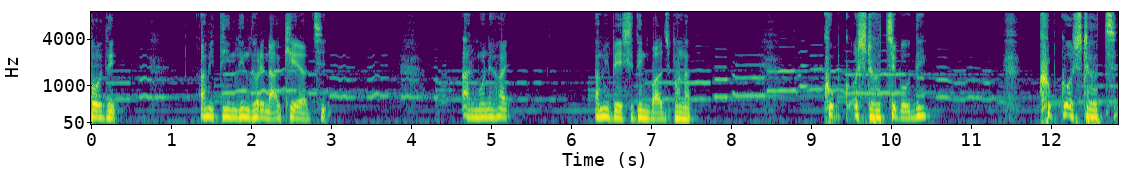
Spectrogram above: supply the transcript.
বৌদি আমি তিন দিন ধরে না খেয়ে আছি। আর মনে হয় আমি বেশি দিন বাঁচব না। খুব কষ্ট হচ্ছে বৌদি। খুব কষ্ট হচ্ছে।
